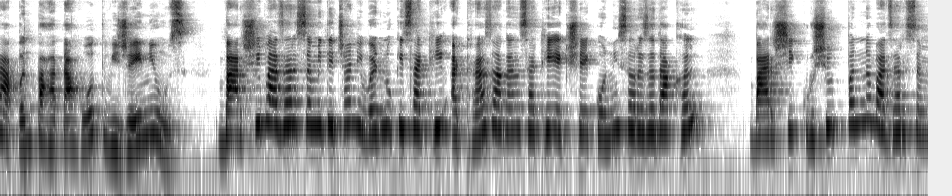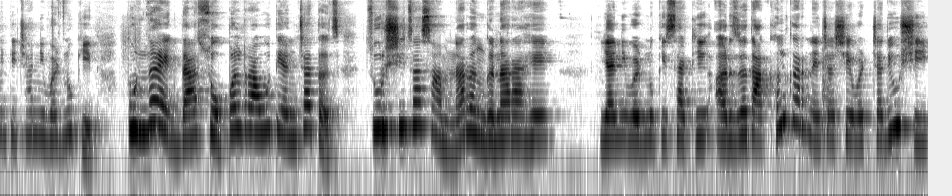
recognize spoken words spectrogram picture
आपण पाहत आहोत विजय न्यूज. बार्शी बाजार समितीच्या निवडणुकीसाठी अठरा जागांसाठी एकशे एकोणीस अर्ज दाखल. बार्शी कृषी उत्पन्न बाजार समितीच्या निवडणुकीत पुन्हा एकदा सोपल राऊत यांच्यातच चुरशीचा सामना रंगणार आहे. या निवडणुकीसाठी अर्ज दाखल करण्याच्या शेवटच्या दिवशी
